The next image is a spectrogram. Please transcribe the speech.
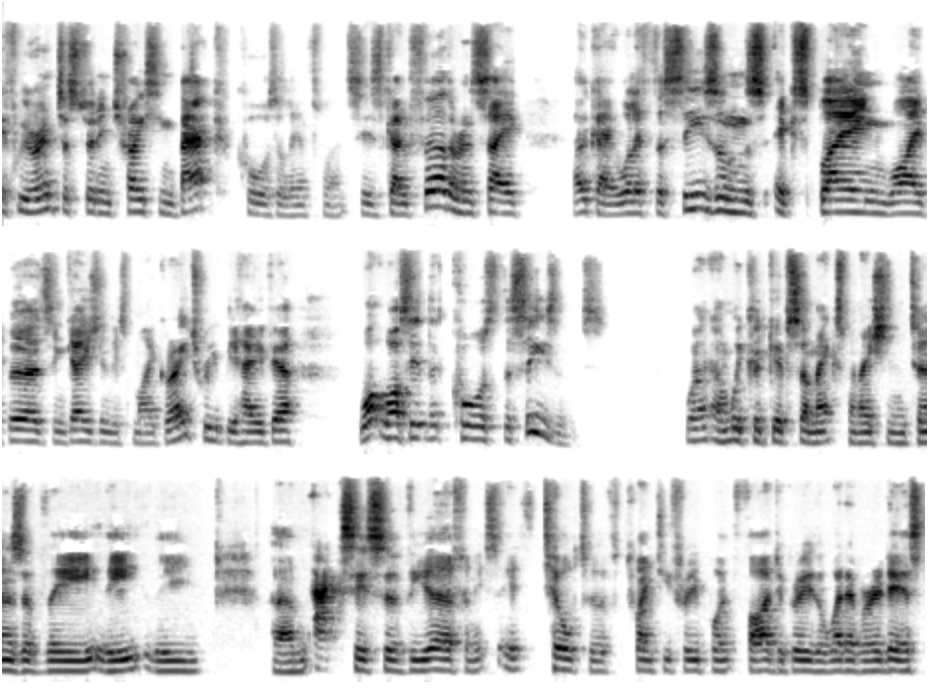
if we were interested in tracing back causal influences, go further and say, okay, well, if the seasons explain why birds engage in this migratory behavior, what was it that caused the seasons? Well, and we could give some explanation in terms of the the, the um, axis of the Earth and its, its tilt of 23.5 degrees or whatever it is,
